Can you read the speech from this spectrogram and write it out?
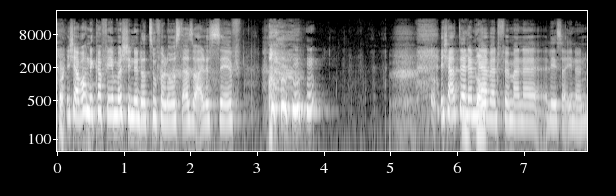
ich habe auch eine Kaffeemaschine dazu verlost, also alles safe. ich hatte einen Mehrwert für meine LeserInnen.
